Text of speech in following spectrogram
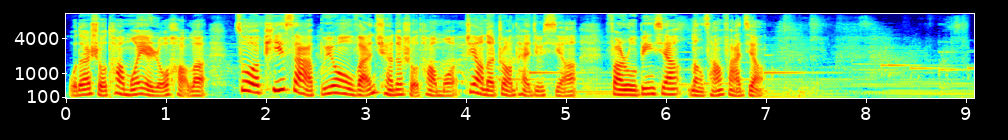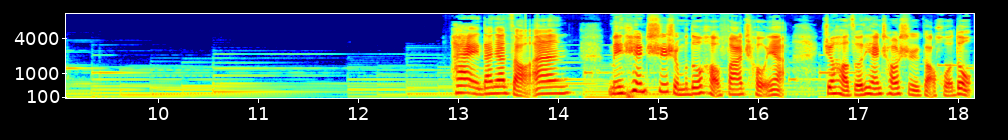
我的手套膜也揉好了。做披萨不用完全的手套膜，这样的状态就行。放入冰箱冷藏发酵。嗨，大家早安！每天吃什么都好发愁呀。正好昨天超市搞活动，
